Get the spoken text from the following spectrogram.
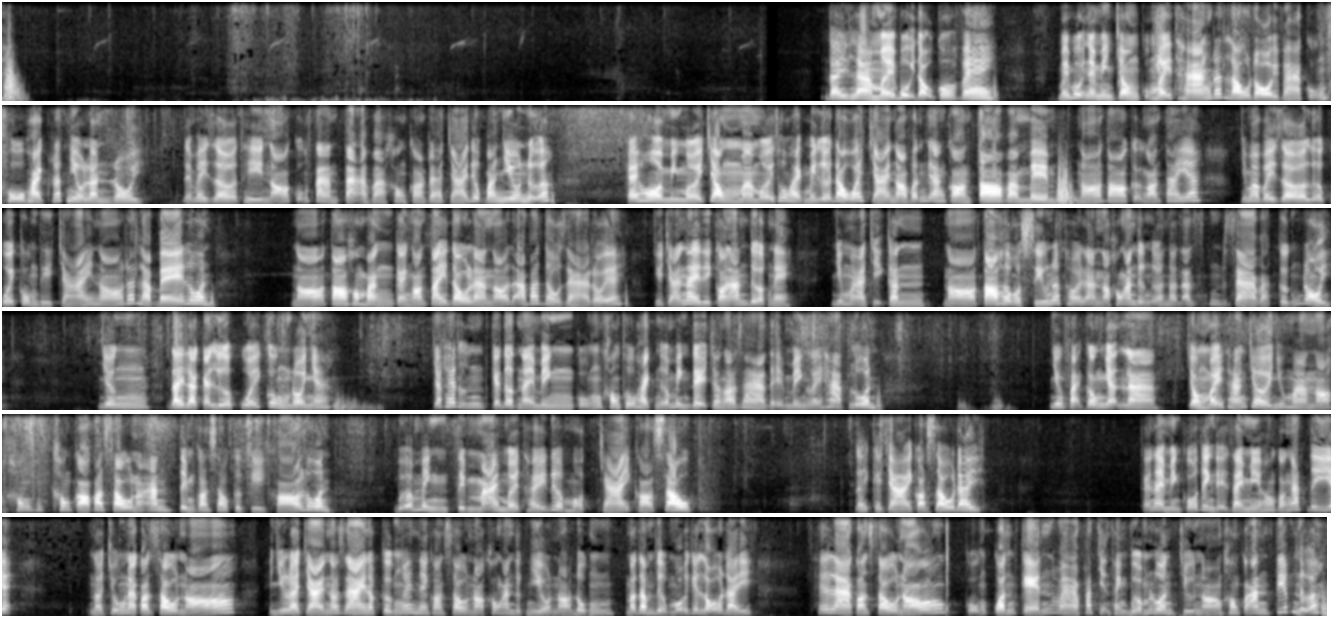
Đây là mấy bụi đậu cô ve. Mấy bụi này mình trồng cũng mấy tháng rất lâu rồi và cũng thu hoạch rất nhiều lần rồi. Đến bây giờ thì nó cũng tàn tạ và không còn ra trái được bao nhiêu nữa cái hồi mình mới trồng mà mới thu hoạch mấy lứa đầu ấy trái nó vẫn đang còn to và mềm, nó to cỡ ngón tay á. Nhưng mà bây giờ lứa cuối cùng thì trái nó rất là bé luôn. Nó to không bằng cái ngón tay đâu là nó đã bắt đầu già rồi ấy. Như trái này thì còn ăn được nè. Nhưng mà chỉ cần nó to hơn một xíu nữa thôi là nó không ăn được nữa, nó đã già và cứng rồi. Nhưng đây là cái lứa cuối cùng rồi nha. Chắc hết cái đợt này mình cũng không thu hoạch nữa, mình để cho nó già để mình lấy hạt luôn nhưng phải công nhận là trồng mấy tháng trời nhưng mà nó không không có con sâu, nó ăn, tìm con sâu cực kỳ khó luôn. Bữa mình tìm mãi mới thấy được một trái có sâu. Đây, cái trái có sâu đây. Cái này mình cố tình để dày mình không có ngắt đi ấy. Nói chung là con sâu nó, hình như là trái nó dai, nó cứng ấy, nên con sâu nó không ăn được nhiều, nó đung, nó đâm được mỗi cái lỗ đấy thế là con sâu nó cũng quấn kén và phát triển thành bướm luôn, chứ nó không có ăn tiếp nữa.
